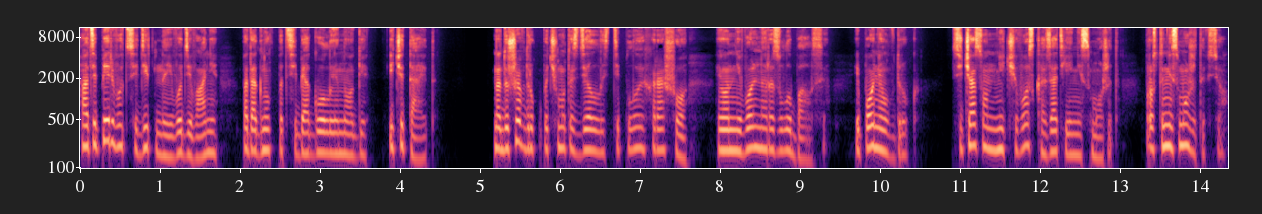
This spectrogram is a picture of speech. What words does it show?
А теперь вот сидит на его диване, подогнув под себя голые ноги, и читает. На душе вдруг почему-то сделалось тепло и хорошо, и он невольно разулыбался. И понял вдруг. Сейчас он ничего сказать ей не сможет. Просто не сможет и все.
